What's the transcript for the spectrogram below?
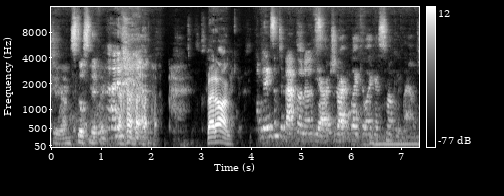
Dude, I'm still sniffing. right on. I'm getting some tobacco notes. Yeah, dry- like like a smoking lounge.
